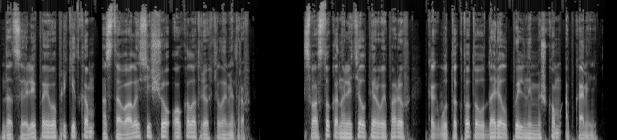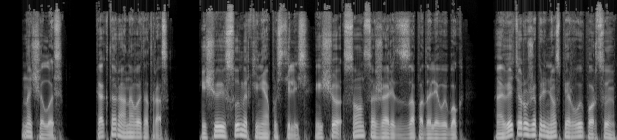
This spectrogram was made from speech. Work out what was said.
До цели, по его прикидкам, оставалось еще около трех километров. С востока налетел первый порыв, как будто кто-то ударил пыльным мешком об камень. Началось. Как-то рано в этот раз. Еще и сумерки не опустились, еще солнце жарит с запада левый бок, а ветер уже принес первую порцию.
